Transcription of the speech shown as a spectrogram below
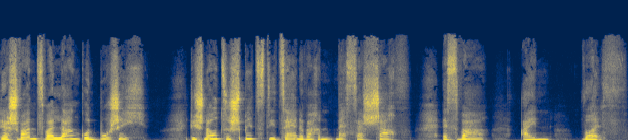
Der Schwanz war lang und buschig. Die Schnauze spitz, die Zähne waren messerscharf. Es war ein Wolf.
